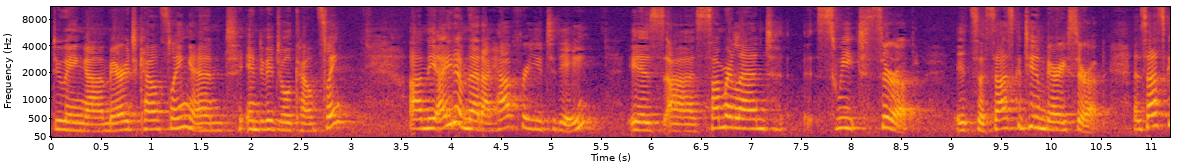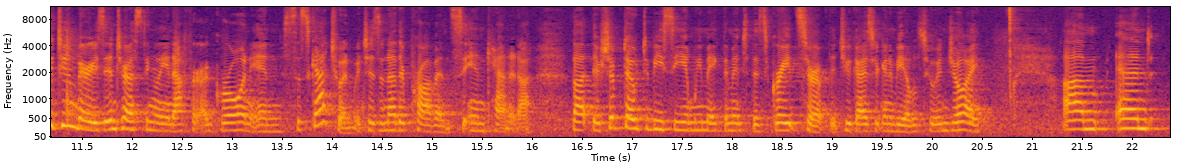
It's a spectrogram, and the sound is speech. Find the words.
doing uh, marriage counseling and individual counseling. Um, the item that I have for you today is uh, Summerland sweet syrup. It's a Saskatoon berry syrup. And Saskatoon berries, interestingly enough, are grown in Saskatchewan, which is another province in Canada. But they're shipped out to BC and we make them into this great syrup that you guys are going to be able to enjoy. Um, and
